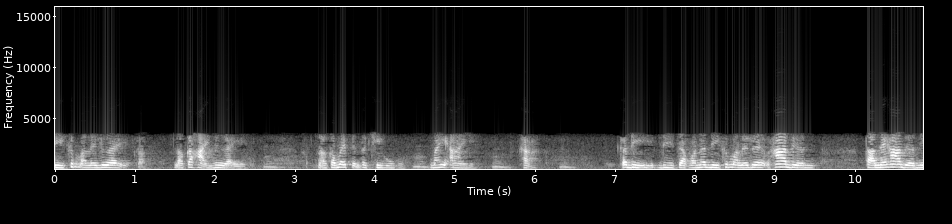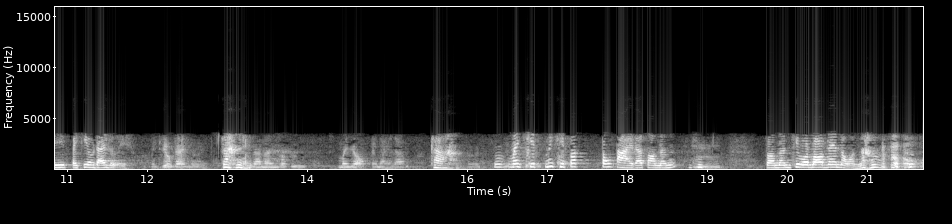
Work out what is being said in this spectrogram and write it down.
ดีขึ้นมาเรื่อยครับๆแล้วก็หายเหนื่อยอืมแล้วก็ไม่เป็นตะคริวอืมไม่ไออืมค่ะอืมก็ดีดีจากวันนั้นดีขึ้นมาเรื่อยๆห้าเดือนทานในห้าเดือนนี้ไปเที่ยวได้เลย ไปเที่ยวได้เลยใช่ก่อนหน้านั้นก็คือไม่ยอกไปไหนแล้ว ค่ะเออไม่คิดไม่คิดว่าต้องตายแล้วตอนนั้นอืมตอนนั้นคิดว่ารอดแน่นอนนะโอ้โห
